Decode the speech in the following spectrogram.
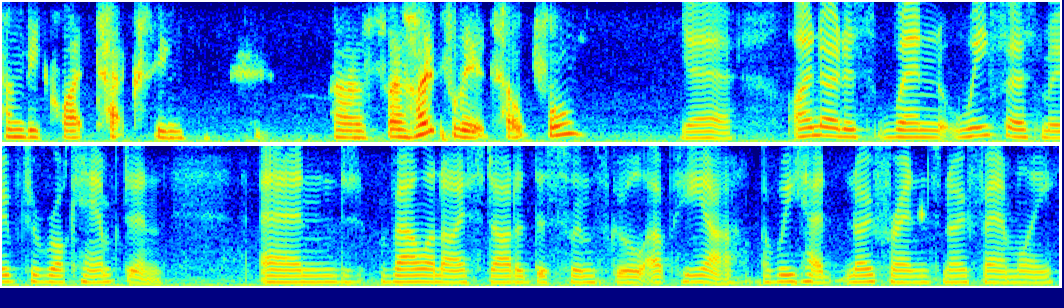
can be quite taxing uh, so hopefully it's helpful Yeah. I noticed when we first moved to Rockhampton and Val and I started the swim school up here, we had no friends, no family.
